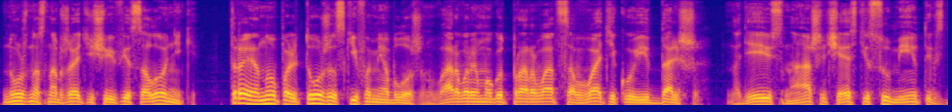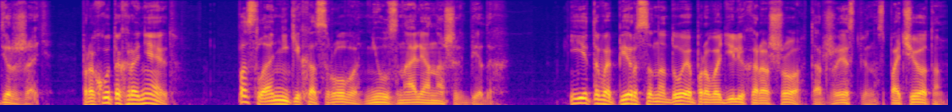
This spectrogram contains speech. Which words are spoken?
Нужно снабжать еще и Фессалоники. Троянополь тоже скифами обложен. Варвары могут прорваться в Ватику и дальше. Надеюсь, наши части сумеют их сдержать. Проход охраняют. Посланники Хасрова не узнали о наших бедах. И этого перса Надоя проводили хорошо, торжественно, с почетом.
